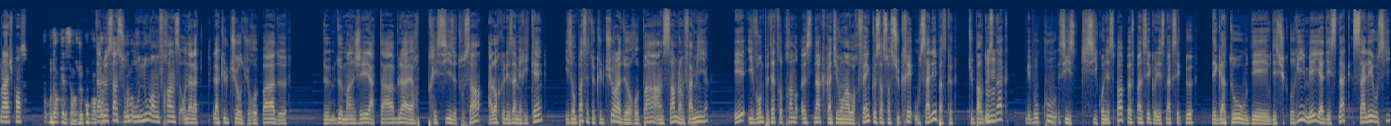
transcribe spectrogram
Ouais, je pense. Ou dans quel sens? Je comprends Dans pas. le sens où, nous en France, on a la, la culture du repas, de, de de manger à table à heure précise, tout ça, alors que les Américains, ils ont pas cette culture là de repas ensemble en famille et ils vont peut-être prendre un snack quand ils vont avoir faim, que ça soit sucré ou salé, parce que tu parles de Mhm. snack, mais beaucoup, s'ils qui s'y connaissent pas, peuvent penser que les snacks c'est que des gâteaux ou des, ou des sucreries, mais il y a des snacks salés aussi.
